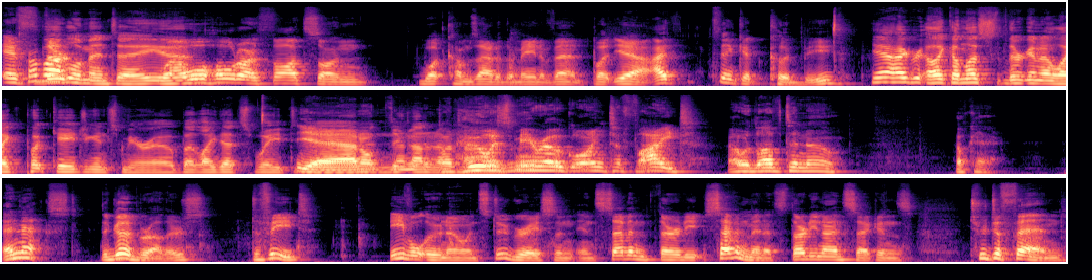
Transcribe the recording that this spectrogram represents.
if they're- Probablemente. Yeah. well, we'll hold our thoughts on what comes out of the main event, but yeah, I think it could be. yeah, I agree. Like unless they're gonna like put Cage against Miro, but like that's way too. Yeah, I don't not, think. not that- enough. but who time. is Miro going to fight? I would love to know. Okay. And next, the Good Brothers defeat Evil Uno and Stu Grayson in 7:30 7 minutes 39 seconds to defend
